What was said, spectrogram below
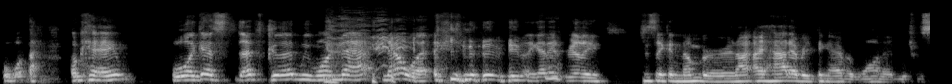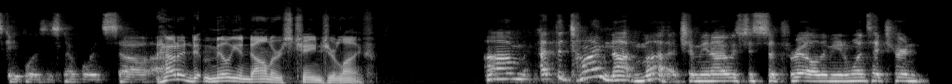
what? "Okay, well, I guess that's good. We won that. now what?" you know what I mean? Like I didn't really just like a number, and I, I had everything I ever wanted, which was skateboards and snowboards. So uh, How did a million dollars change your life? Um, at the time, not much. I mean, I was just so thrilled. I mean, once I turned,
